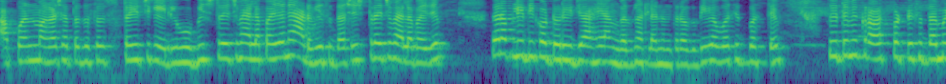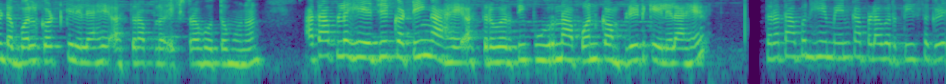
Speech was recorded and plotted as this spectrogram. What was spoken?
आपण मगाशी आता जसं स्ट्रेच केली होबी स्ट्रेच व्हायला पाहिजे आणि आडवीसुद्धा अशी स्ट्रेच व्हायला पाहिजे. तर आपली ती कटोरी जी आहे अंगात घातल्यानंतर अगदी व्यवस्थित बसते. सो इथे मी क्रॉस पट्टीसुद्धा मी डबल कट केलेले आहे अस्त्र आपलं एक्स्ट्रा होतं म्हणून. आता आपलं हे जे कटिंग आहे अस्त्रवरती पूर्ण आपण कंप्लीट केलेलं आहे. तर आता आपण हे मेन कापडावरती सगळे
